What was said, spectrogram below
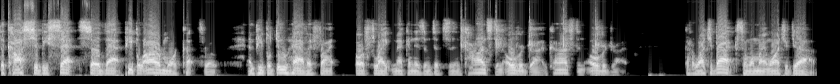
the cost should be set so that people are more cutthroat and people do have a fight or flight mechanisms. It's in constant overdrive, constant overdrive. Gotta watch your back. Someone might want your job.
